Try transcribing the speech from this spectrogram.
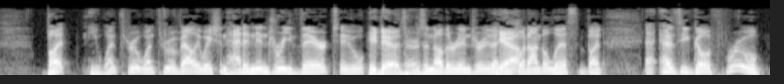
But he went through went through evaluation, had an injury there too. He did. There's another injury that Yeah. you put on the list. But as you go through,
